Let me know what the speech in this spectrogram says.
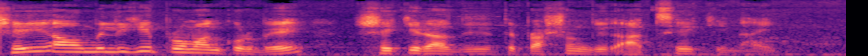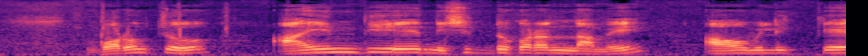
সেই আওয়ামী লীগই প্রমাণ করবে সে কি রাজনীতিতে প্রাসঙ্গিক আছে কি নাই। বরঞ্চ আইন দিয়ে নিষিদ্ধ করার নামে আওয়ামী লীগকে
